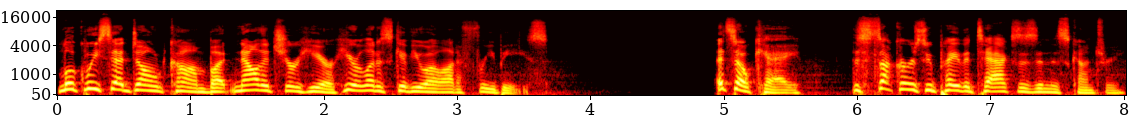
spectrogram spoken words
Look, we said don't come, but now that you're here, here, let us give you a lot of freebies. It's okay. The suckers who pay the taxes in this country,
